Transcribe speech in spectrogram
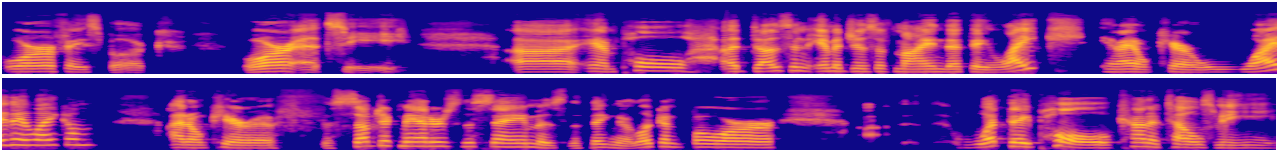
or Facebook or Etsy uh, and pull a dozen images of mine that they like, and I don't care why they like them. I don't care if the subject matter is the same as the thing they're looking for. What they pull kind of tells me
